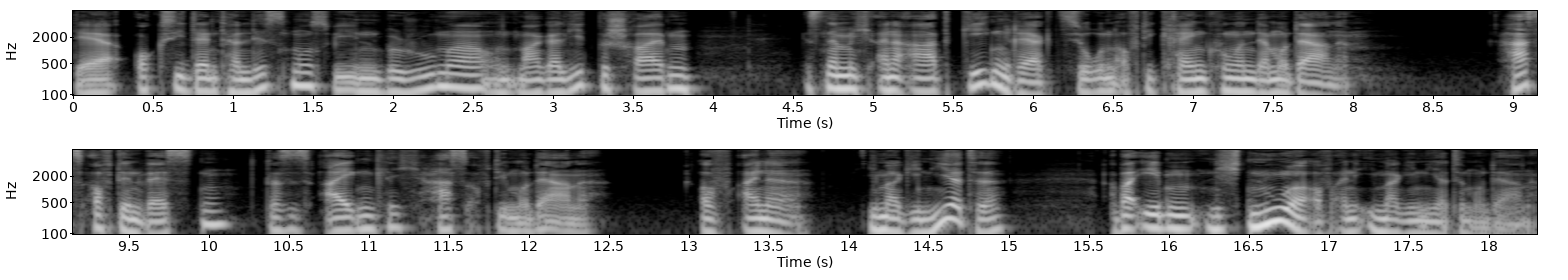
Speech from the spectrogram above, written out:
Der Okzidentalismus, wie ihn Beruma und Margalit beschreiben, ist nämlich eine Art Gegenreaktion auf die Kränkungen der Moderne. Hass auf den Westen, das ist eigentlich Hass auf die Moderne. Auf eine imaginierte, aber eben nicht nur auf eine imaginierte Moderne.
